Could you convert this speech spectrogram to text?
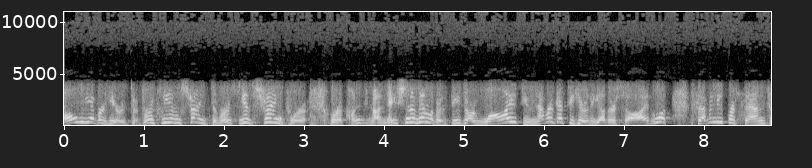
All we ever hear is diversity of strength, diversity of strength. We're, we're a, country, a nation of immigrants. These are lies. You never get to hear the other side. Look, 70%,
